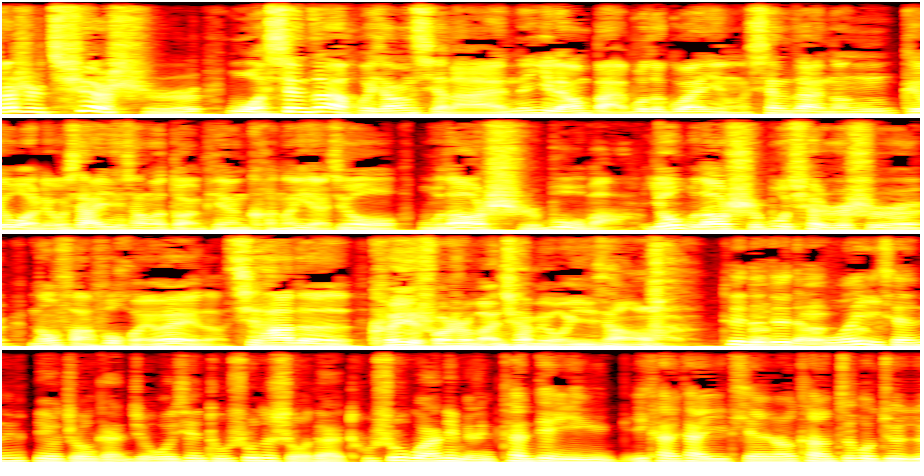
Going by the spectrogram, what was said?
但是确实，我现在回想起来，那一两百部的观影，现在能给我留下印象的短片，可能也就五到十部吧，有五到十部。确实是能反复回味的，其他的可以说是完全没有印象了。对的，对的，我以前有这种感觉。我以前读书的时候，在图书馆里面看电影，一看看一天，然后看到最后就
